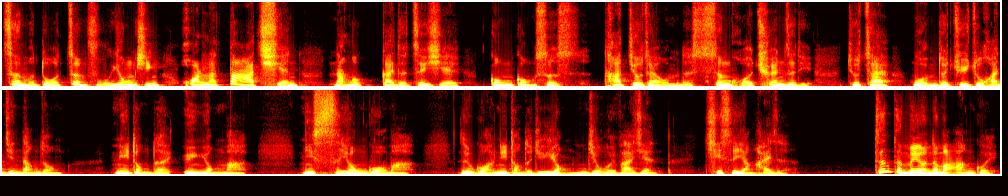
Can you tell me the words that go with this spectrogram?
这么多政府用心花了大钱，然后盖的这些公共设施，它就在我们的生活圈子里，就在我们的居住环境当中。你懂得运用吗？你使用过吗？如果你懂得去用，你就会发现，其实养孩子真的没有那么昂贵，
